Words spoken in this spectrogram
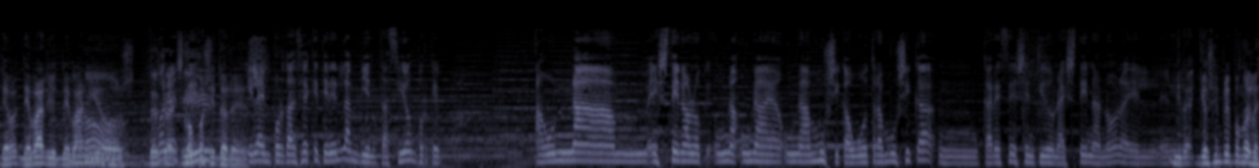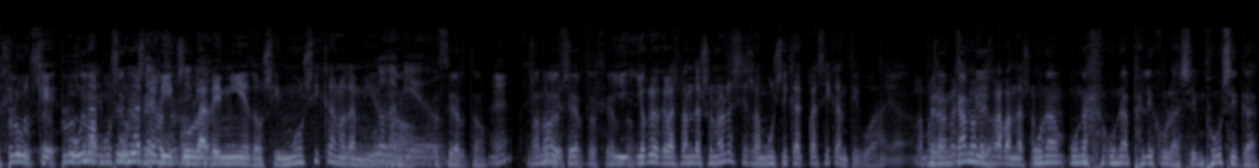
de, de varios, de No, no, varios que- compositores. Y la importancia que tiene la ambientación, porque a una mm, escena, o lo que- una, una, una música u otra música mm, carece de sentido una escena, ¿no? El- el- Mira, yo siempre pongo el, El ejemplo plus, que el plus de una, la música una película de miedo sin música no da miedo. No da No, miedo. Es cierto. ¿Eh? Es No, no, es curioso. cierto, es cierto. Y yo creo que las bandas sonoras es la música clásica antigua. ¿eh? La música Pero en cambio, es la banda sonora. una, una, una película sin música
